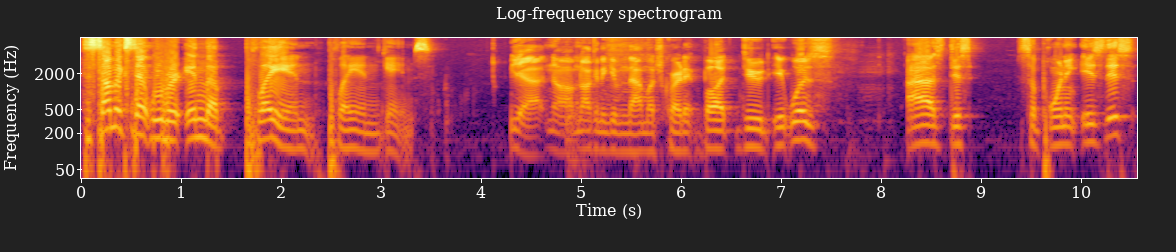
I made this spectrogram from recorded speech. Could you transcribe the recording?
to some extent, we were in the play-in play-in games. Yeah, no, I'm not going to give him that much credit, but dude, it was as disappointing. Is this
